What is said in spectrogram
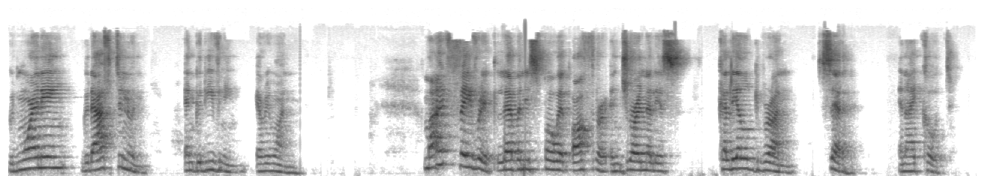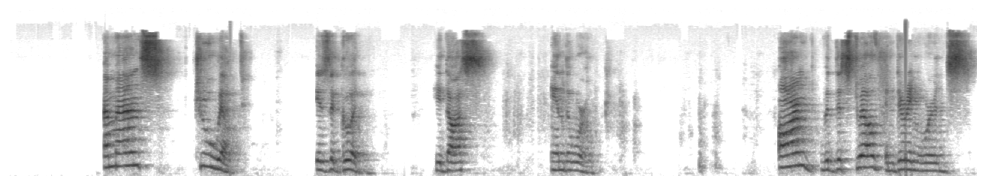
good morning, good afternoon, and good evening, everyone. My favorite Lebanese poet, author, and journalist, Khalil Gibran, said, and I quote, a man's true wealth is the good he does in the world. Armed with these 12 enduring words,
